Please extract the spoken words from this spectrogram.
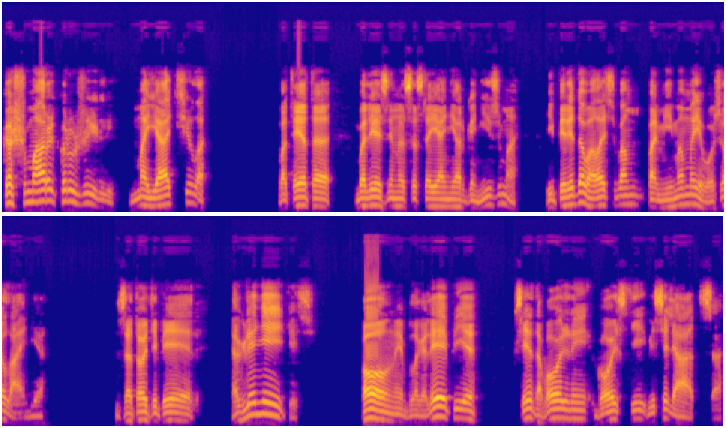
Кошмары кружили, маячило. Вот это болезненное состояние организма и передавалось вам помимо моего желания. Зато теперь оглянитесь, полное благолепие, все довольны, гости веселятся.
